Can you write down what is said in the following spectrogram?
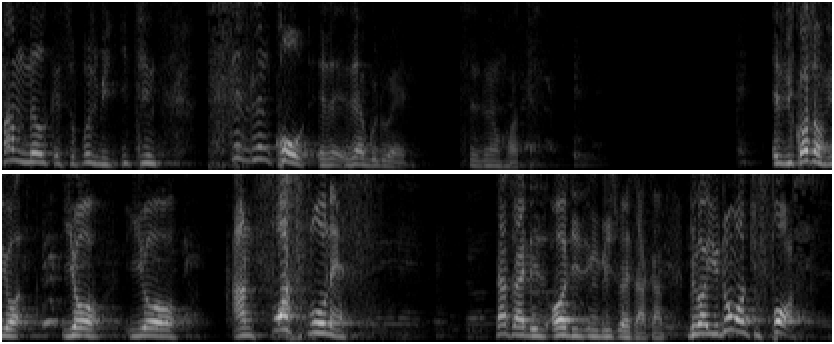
Farm milk is supposed to be eaten sizzling cold. Is it, is it a good word? Sizzling hot. It's because of your your your unforcefulness. That's why these all these English words are coming. Because you don't want to force.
